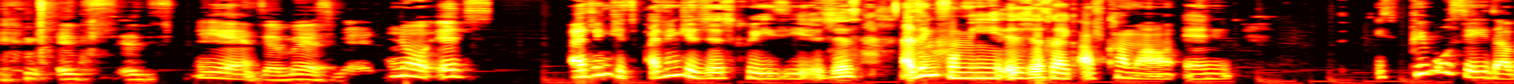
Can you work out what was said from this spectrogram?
it's it's Yeah. it's a mess, man. No, it's I think it's I think it's just crazy. It's just I think for me it's just like I've come out and people say that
